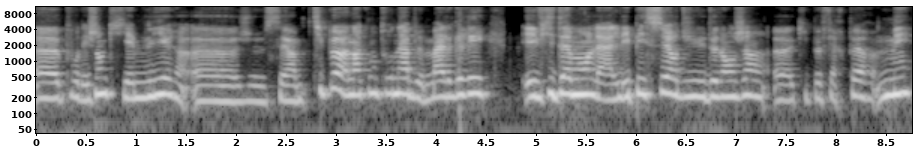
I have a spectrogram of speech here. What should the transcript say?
Euh, pour les gens qui aiment lire, euh, c'est un petit peu un incontournable malgré évidemment l'épaisseur de l'engin euh, qui peut faire peur, mais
